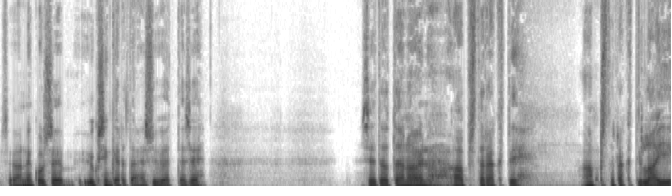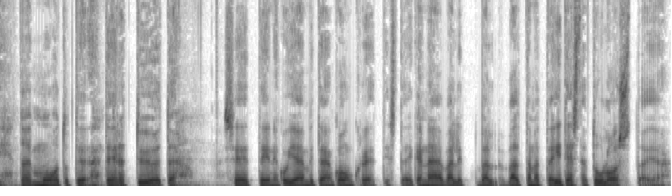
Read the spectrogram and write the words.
Se on niin se yksinkertainen syy, että se, se tota noin abstrakti, abstrakti laji tai muoto te, tehdä työtä se, ettei niin jää mitään konkreettista eikä näe välit, välttämättä itsestä tulosta ja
